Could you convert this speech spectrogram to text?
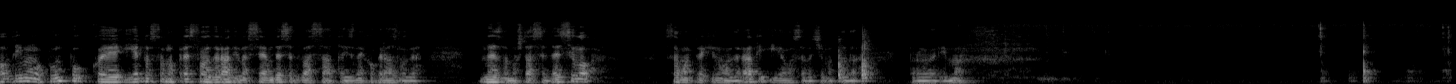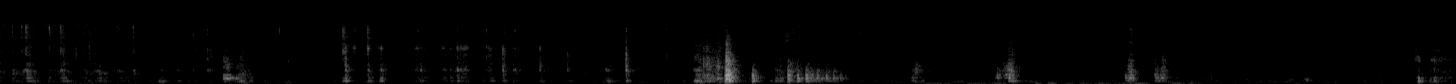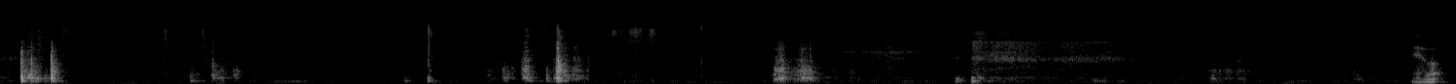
Ovdje imamo pumpu koja je jednostavno prestala da radi na 72 sata iz nekog razloga. Ne znamo šta se desilo, samo je prekinula da radi i evo sada ćemo to da provjerimo. Evo,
